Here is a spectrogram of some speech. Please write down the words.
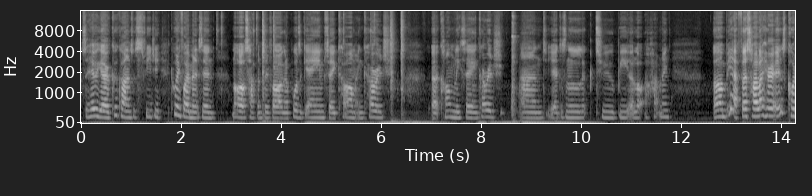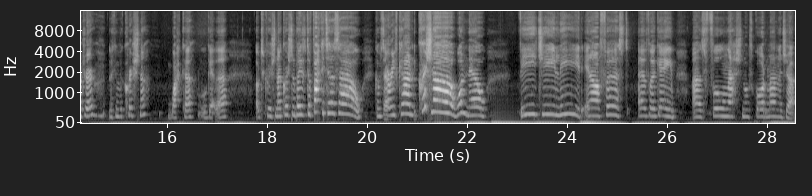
So here we go, Cook Islands versus Fiji. 25 minutes in, not a lot's happened so far. I'm gonna pause the game, say calm, encourage uh, calmly say encourage and yeah it doesn't look to be a lot happening. Um, but yeah first highlight here it is Kodro looking for Krishna. Waka we'll get there. Up to Krishna. Krishna plays it to Vaka Vakatilasau comes to Arif Khan. Krishna 1-0 Fiji lead in our first ever game as full national squad manager.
